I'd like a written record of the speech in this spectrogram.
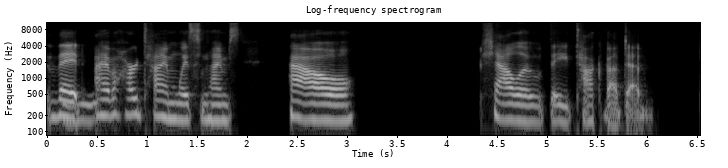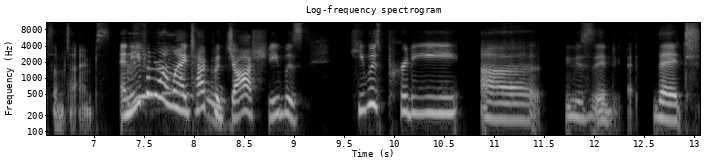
that mm-hmm. I have a hard time with sometimes how shallow they talk about Deb sometimes. And even when I talked with Josh, he was he was pretty uh he was that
